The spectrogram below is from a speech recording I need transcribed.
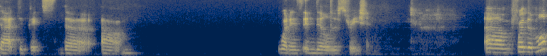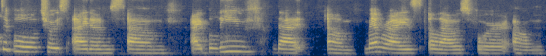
that depicts the um, what is in the illustration. Um, for the multiple choice items, um, I believe that um, Memrise allows for um,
